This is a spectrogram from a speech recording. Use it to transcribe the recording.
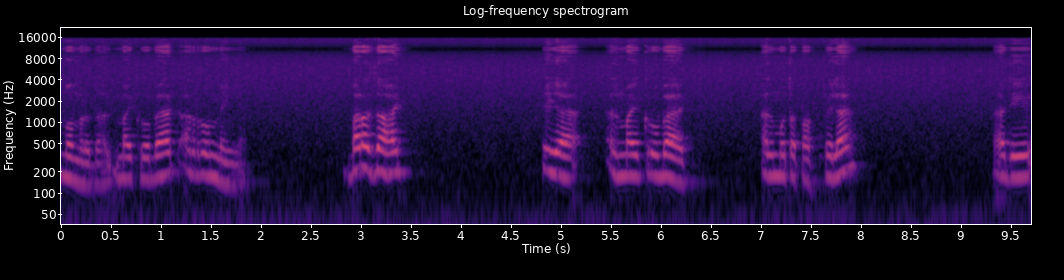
ممرضة الميكروبات الرمية. بارازايت هي الميكروبات المتطفلة. هذه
